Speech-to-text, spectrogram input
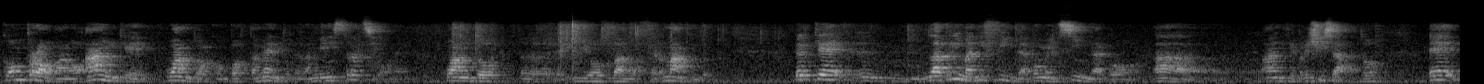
comprovano anche quanto al comportamento dell'amministrazione quanto eh, io vado affermando perché eh, la prima diffida, come il sindaco ha anche precisato, è,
